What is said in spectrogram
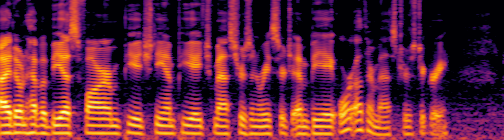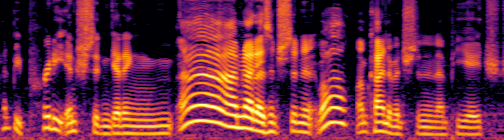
I don't have a BS Pharm, PhD, MPH, Master's in Research, MBA, or other master's degree. I'd be pretty interested in getting. Ah, I'm not as interested in. Well, I'm kind of interested in MPH.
